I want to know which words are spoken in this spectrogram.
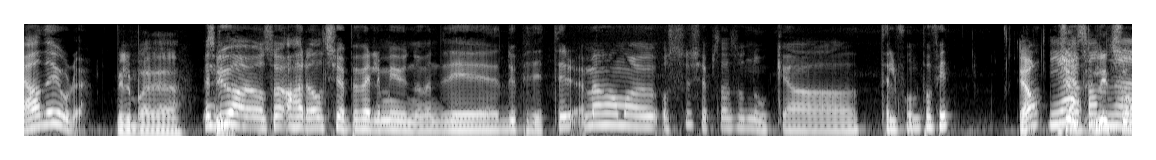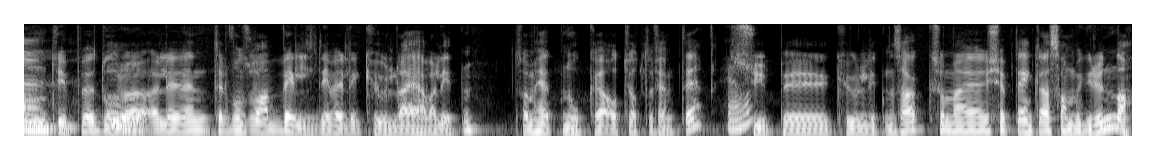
ja det gjorde du. Ville bare Men si du det. har jo også, Harald kjøper veldig mye unødvendige duppeditter. Men han har jo også kjøpt seg sånn Nokia-telefon på Finn. Ja, Ja, kjøpte sånn, litt sånn eh, type Doro, eller en telefon som var veldig, veldig kul da jeg var liten. Som het Nokia 8850. Ja. Superkul liten sak, som jeg kjøpte egentlig av samme grunn, da.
